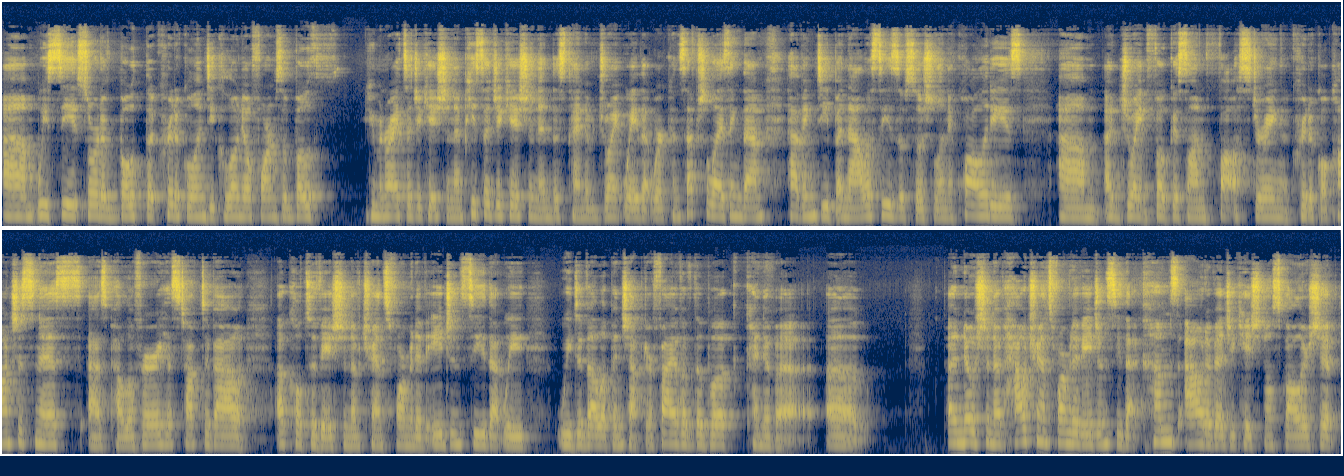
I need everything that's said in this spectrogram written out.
Um, we see sort of both the critical and decolonial forms of both human rights education and peace education in this kind of joint way that we're conceptualizing them, having deep analyses of social inequalities, um, a joint focus on fostering critical consciousness, as Paulo Freire has talked about, a cultivation of transformative agency that we we develop in chapter five of the book, kind of a, a a notion of how transformative agency that comes out of educational scholarship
